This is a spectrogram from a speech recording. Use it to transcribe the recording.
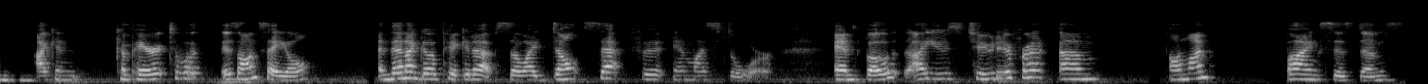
Mm-hmm. I can compare it to what is on sale and then I go pick it up. So I don't set foot in my store. And both, I use two different um, online buying systems.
